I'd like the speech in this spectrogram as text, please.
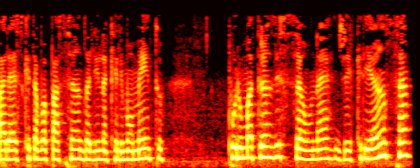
parece que estava passando ali naquele momento por uma transição né, de criança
